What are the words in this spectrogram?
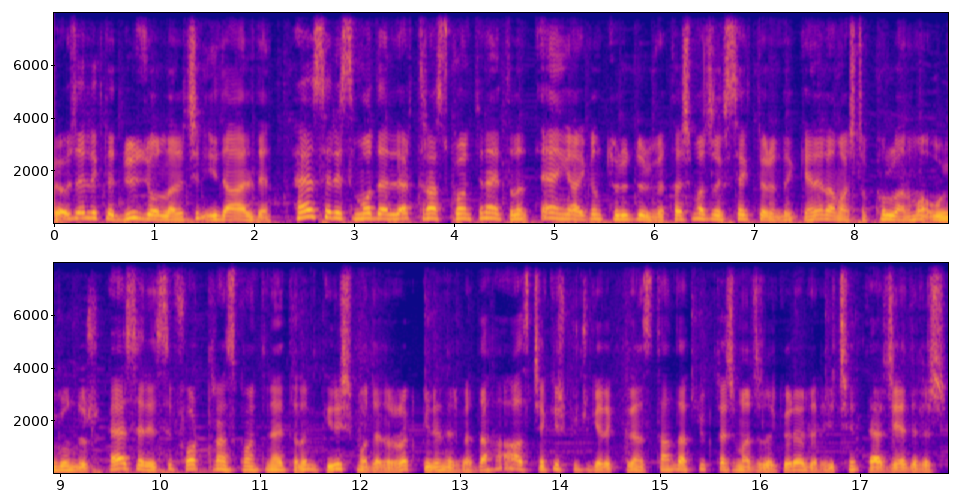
ve özellikle düz yollar için idealdi. H serisi modeller Transcontinental'ın en yaygın türüdür ve taşımacılık sektöründe genel amaçlı kullanıma uygundur. H serisi Ford Transcontinental'ın giriş modeli olarak bilinir ve daha az çekiş gücü gerektiren standart yük taşımacılığı görevleri için tercih edilir.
